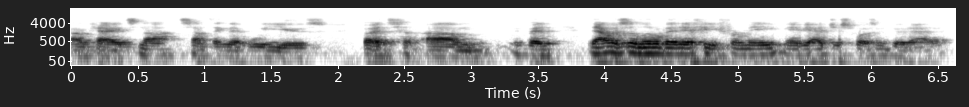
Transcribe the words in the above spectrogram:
Okay, it's not something that we use, but um, but that was a little bit iffy for me. Maybe I just wasn't good at it.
